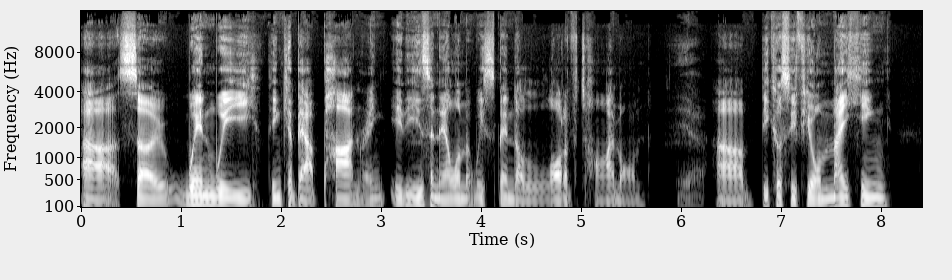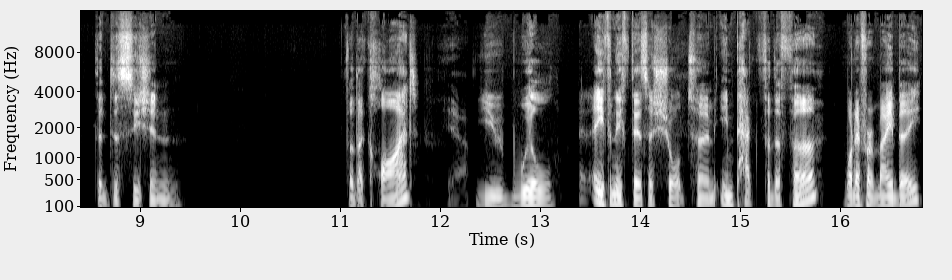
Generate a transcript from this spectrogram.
Uh, so when we think about partnering, it is an element we spend a lot of time on yeah, uh, because if you're making the decision for the client, yeah, you will, even if there's a short term impact for the firm, whatever it may be,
